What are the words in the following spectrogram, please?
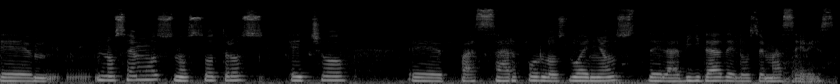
eh, nos hemos nosotros hecho eh, pasar por los dueños de la vida de los demás seres.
